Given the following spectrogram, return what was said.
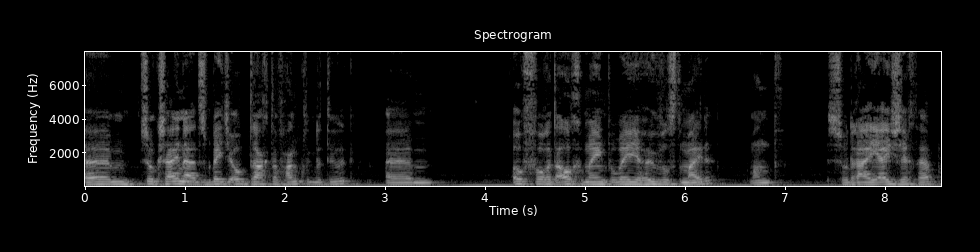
Um, zoals ik zei, nou, het is een beetje opdrachtafhankelijk natuurlijk. Um, ook voor het algemeen probeer je heuvels te mijden. Want zodra jij zicht hebt,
